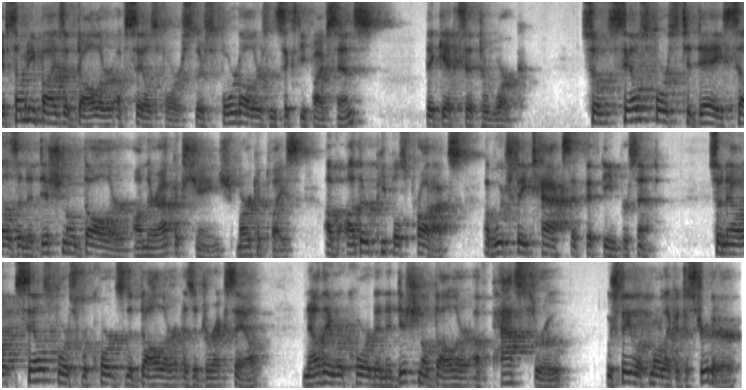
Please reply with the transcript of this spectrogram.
If somebody buys a dollar of Salesforce, there's $4.65 that gets it to work. So Salesforce today sells an additional dollar on their App Exchange marketplace of other people's products, of which they tax at 15%. So now Salesforce records the dollar as a direct sale. Now they record an additional dollar of pass through, which they look more like a distributor,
